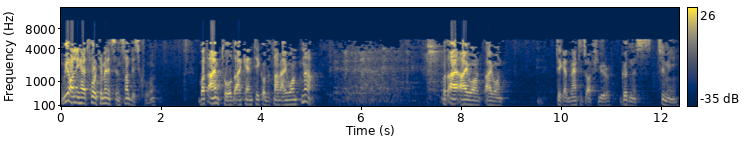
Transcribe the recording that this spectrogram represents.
we only had 40 minutes in Sunday school, but I'm told I can take all the time I want now. but I, I won't, I won't take advantage of your goodness to me.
